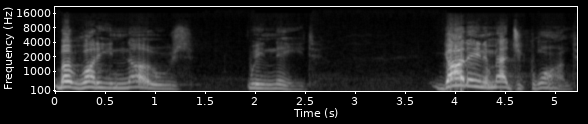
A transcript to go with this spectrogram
but what He knows we need. God ain't a magic wand.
